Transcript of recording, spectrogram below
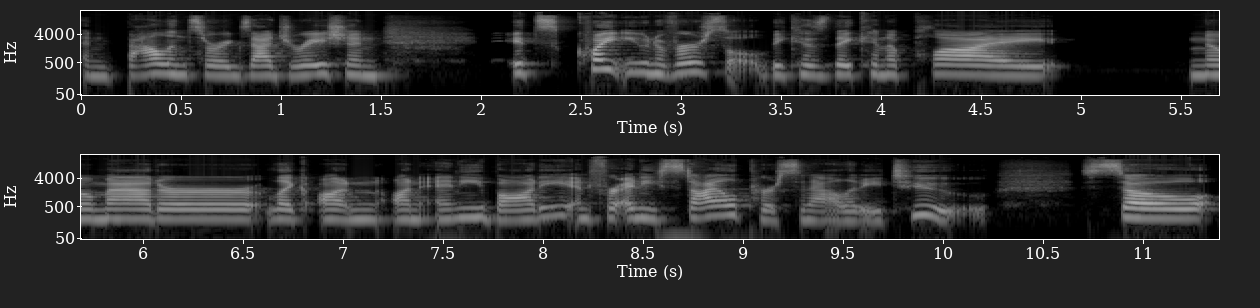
and balance or exaggeration it's quite universal because they can apply no matter like on on any body and for any style personality too. So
